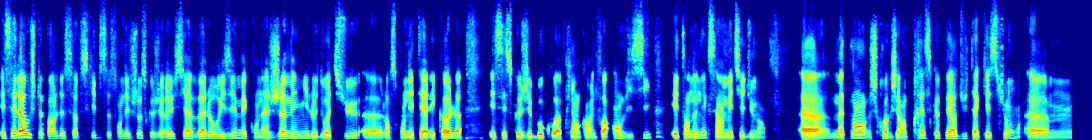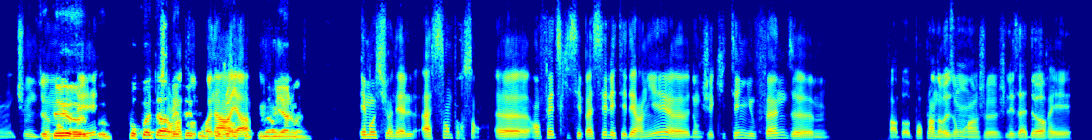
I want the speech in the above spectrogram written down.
et c'est là où je te parle de soft skills. Ce sont des choses que j'ai réussi à valoriser, mais qu'on n'a jamais mis le doigt dessus euh, lorsqu'on était à l'école. Et c'est ce que j'ai beaucoup appris, encore une fois, en VC, étant donné que c'est un métier d'humain. Euh, maintenant, je crois que j'ai presque perdu ta question. Euh, tu me demandais pourquoi tu as arrêté l'entrepreneuriat émotionnel à 100%. Euh, en fait, ce qui s'est passé l'été dernier, donc j'ai quitté Newfund pour plein de raisons, hein, je, les adore et,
